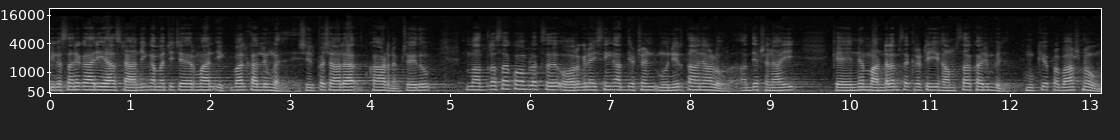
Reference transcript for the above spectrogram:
വികസനകാര്യ standing committee chairman Iqbal Kallungal ശില്പശാല ഉദ്ഘാടനം ചെയ്തു. മദ്രസ കോംപ്ലക്സ് ഓർഗനൈസിംഗ് അധ്യക്ഷൻ മുനീർ താനാളൂർ അധ്യക്ഷനായി കെ എൻ എം മണ്ഡലം സെക്രട്ടറി ഹംസ കരിമ്പിൽ മുഖ്യപ്രഭാഷണവും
